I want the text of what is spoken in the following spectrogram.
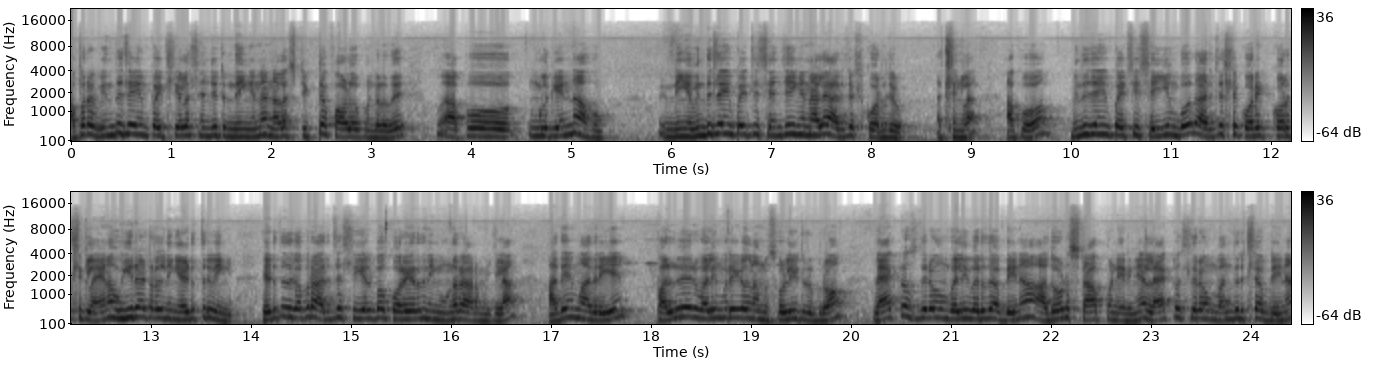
அப்புறம் விந்து ஜெயம் பயிற்சியெல்லாம் செஞ்சுட்டு இருந்தீங்கன்னா நல்லா ஸ்ட்ரிக்டாக ஃபாலோ பண்ணுறது அப்போது உங்களுக்கு என்ன ஆகும்? நீங்கள் விந்து ஜெயம் பயிற்சி செஞ்சீங்கனாலே அட்ஜஸ்ட் குறைஞ்சிடும் ஆச்சுங்களா? அப்போது விந்து ஜெயம் பயிற்சி செய்யும்போது அட்ஜஸ்ட்டை குறை குறைச்சிக்கலாம். ஏன்னா உயிராற்றல் நீங்கள் எடுத்துருவீங்க. எடுத்ததுக்கப்புறம் அட்ஜஸ்ட் இயல்பாக குறையிறது நீங்கள் உணர ஆரம்பிக்கலாம். அதே மாதிரியே பல்வேறு வழிமுறைகள் நம்ம சொல்லிகிட்டு இருக்கிறோம். லாக்டோஸ் திரவம் வெளிவருது அப்படின்னா அதோட ஸ்டாப் பண்ணிடுங்க லாக்டோஸ் திரவம் வந்துருச்சு அப்படின்னா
